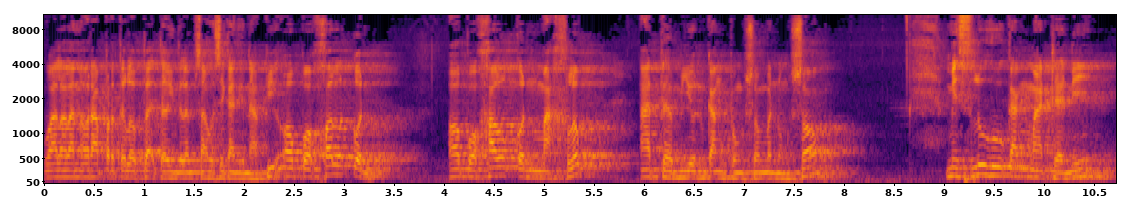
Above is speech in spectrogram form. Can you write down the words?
walalan ora pertelo ba'dahu ing dalam sause Kanjeng Nabi apa khalqun apa khalqun makhluk adamiyun kang bangsa menungso misluhu kang madani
